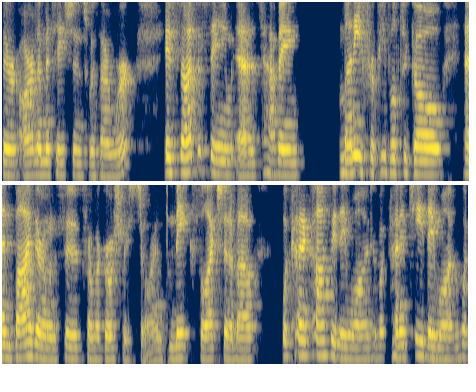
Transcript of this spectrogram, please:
there are limitations with our work. It's not the same as having money for people to go and buy their own food from a grocery store and make selection about what kind of coffee they want or what kind of tea they want, what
